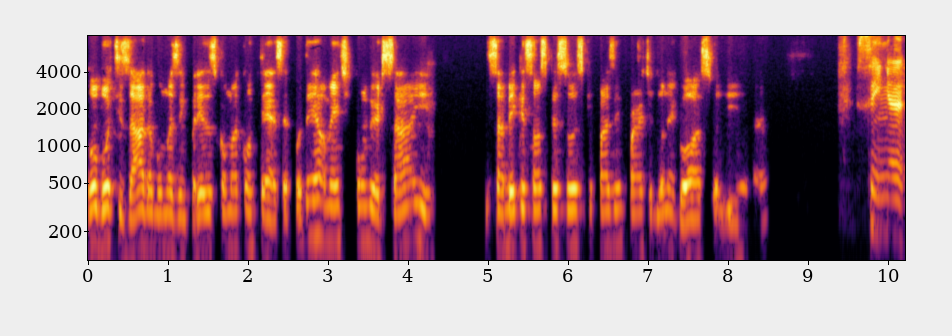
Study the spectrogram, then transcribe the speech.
robotizado algumas empresas, como acontece, é poder realmente conversar e, e, saber que são as pessoas que fazem parte do negócio ali, né? Sim, é.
